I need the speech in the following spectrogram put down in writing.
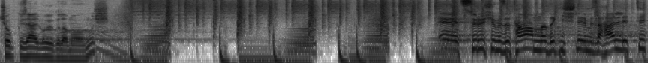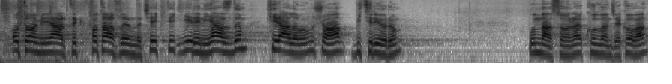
çok güzel bir uygulama olmuş. Evet sürüşümüzü tamamladık, işlerimizi hallettik. Otomobili artık fotoğraflarını da çektik. Yerini yazdım. Kiralamamı şu an bitiriyorum. Bundan sonra kullanacak olan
